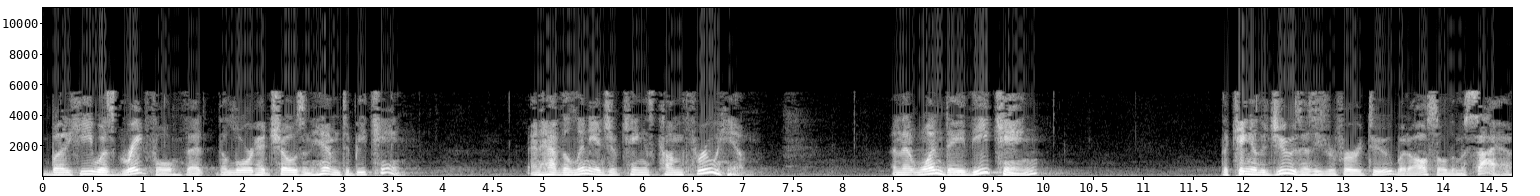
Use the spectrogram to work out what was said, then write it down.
But he was grateful that the Lord had chosen him to be king and have the lineage of kings come through him. And that one day the king, the king of the Jews as he's referred to, but also the Messiah,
